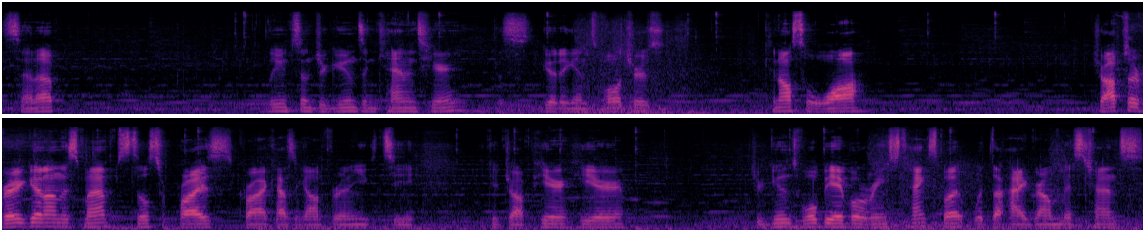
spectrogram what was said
set up. Leaving some Dragoons and Cannons here. This is good against Vultures. Can also wall. Drops are very good on this map. Still surprised Cryok hasn't gone for any. You can see you could drop here, here. Dragoons will be able to range tanks, but with the high ground miss chance,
